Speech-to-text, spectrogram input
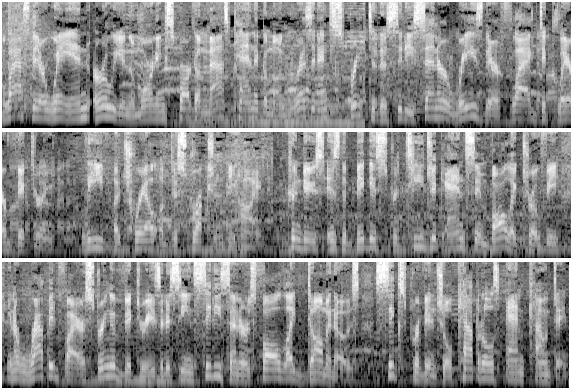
blast their way in early in the morning, spark a mass panic among residents, sprint to the city center, raise their flag, declare victory, leave a trail of destruction behind. Kunduz is the biggest strategic and symbolic trophy in a rapid fire string of victories that has seen city centers fall like dominoes, six provincial capitals and counting.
